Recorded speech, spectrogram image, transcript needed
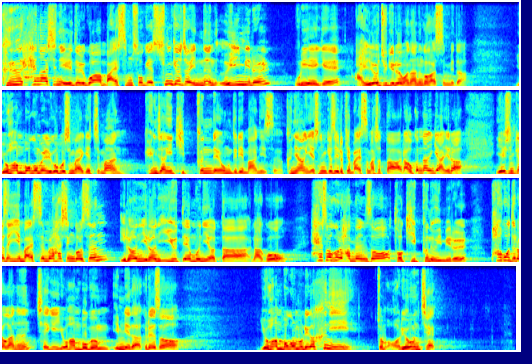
그 행하신 일들과 말씀 속에 숨겨져 있는 의미를 우리에게 알려주기를 원하는 것 같습니다. 요한복음을 읽어보시면 알겠지만 굉장히 깊은 내용들이 많이 있어요. 그냥 예수님께서 이렇게 말씀하셨다라고 끝나는 게 아니라 예수님께서 이 말씀을 하신 것은 이런 이런 이유 때문이었다라고 해석을 하면서 더 깊은 의미를 파고 들어가는 책이 요한복음입니다. 그래서 요한복음은 우리가 흔히 좀 어려운 책,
